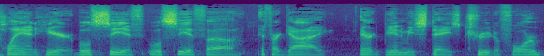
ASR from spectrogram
plan here, we'll see if we'll see if uh, if our guy Eric Bieniemy stays true to form.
